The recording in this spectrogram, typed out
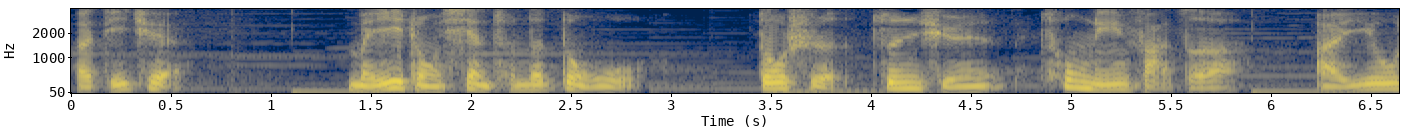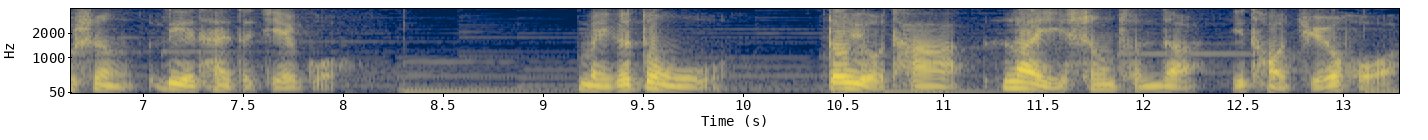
呃，的确，每一种现存的动物都是遵循丛林法则而优胜劣汰的结果。每个动物都有它赖以生存的一套绝活，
